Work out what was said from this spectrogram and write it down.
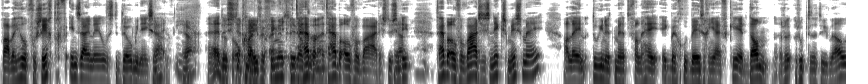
waar we heel voorzichtig in zijn in Nederland is de dominee zijn. Ja. Hè, Dat dus zeg maar, vingertje, Het, dat, hebben, eh, het hebben over waardes. Dus Ja. ik- het hebben over waardes is niks mis mee. Alleen doe je het met van, hé, hey, ik ben goed bezig en jij verkeerd. Dan ro- roept het natuurlijk wel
